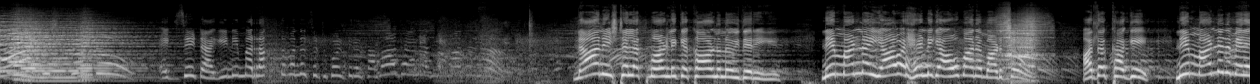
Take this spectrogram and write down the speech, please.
ಯಾಕೆ ಇಷ್ಟೊಂದು ಎಕ್ಸಿಟ್ ಆಗಿ ನಿಮ್ಮ ರಕ್ತವನ್ನು ಸುಟ್ಕೊಳ್ತೀರ ಸಮಾಧಾನ ಸಮಾಧಾನ. ನಾನು ಇಷ್ಟೆಲ್ಲ ಮಾಡ್ಲಿಕ್ಕೆ ಕಾರಣನೂ ಇದೆ ರೀ ನಿಮ್ಮ ಅಣ್ಣ ಯಾವ ಹೆಣ್ಣಿಗೆ ಅವಮಾನ ಮಾಡ್ತೋ ಅದಕ್ಕಾಗಿ ನಿಮ್ಮ ಅಣ್ಣನ ಮೇಲೆ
